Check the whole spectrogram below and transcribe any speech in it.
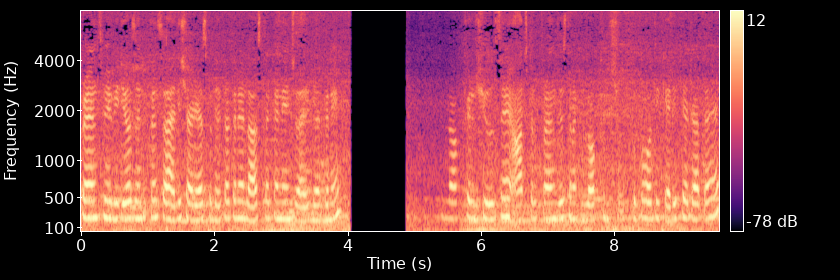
फ्रेंड्स में videos and different stylish ideas को देखा करें लास्ट तक एंड एंजॉय किया करें। ब्लॉक फिल शूज़ हैं। आजकल फ्रेंड्स इस तरह के ब्लॉक फिल शूज़ को बहुत ही कैरी किया जाता है।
